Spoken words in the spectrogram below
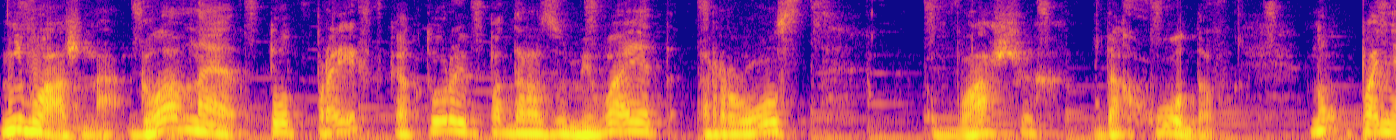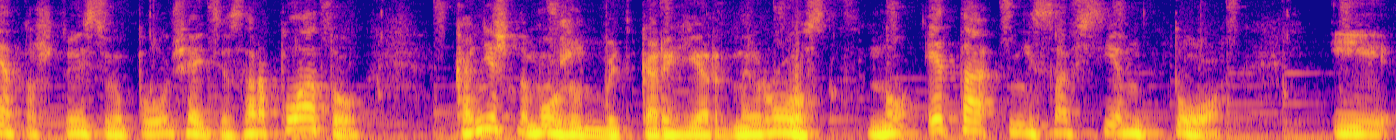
Неважно. Главное, тот проект, который подразумевает рост ваших доходов. Ну, понятно, что если вы получаете зарплату, конечно, может быть карьерный рост, но это не совсем то. И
